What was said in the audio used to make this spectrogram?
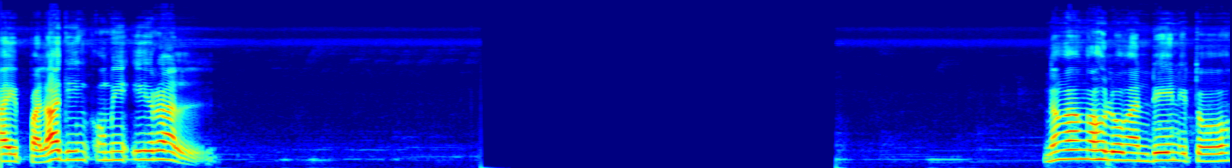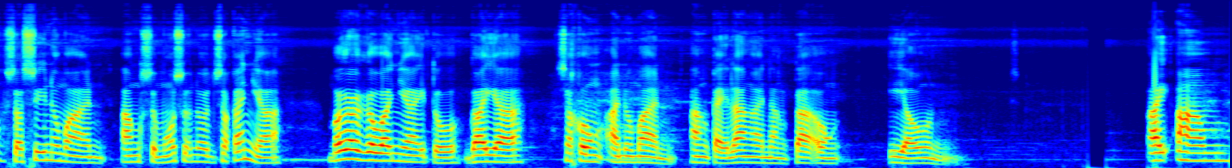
ay palaging umiiral. Nangangahulugan din ito sa sino man ang sumusunod sa kanya, magagawa niya ito gaya sa kung anuman ang kailangan ng taong iyaon. I am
